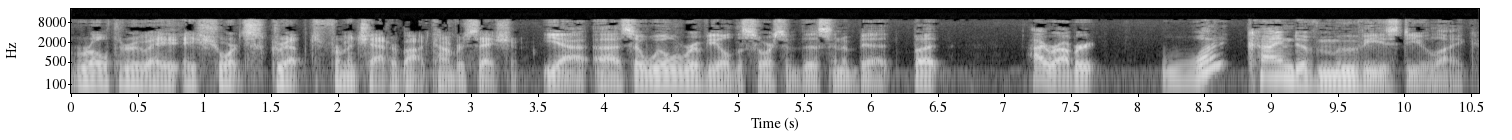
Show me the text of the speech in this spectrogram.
roll through a, a short script from a chatterbot conversation. Yeah. Uh, so we'll reveal the source of this in a bit. But hi, Robert. What kind of movies do you like?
